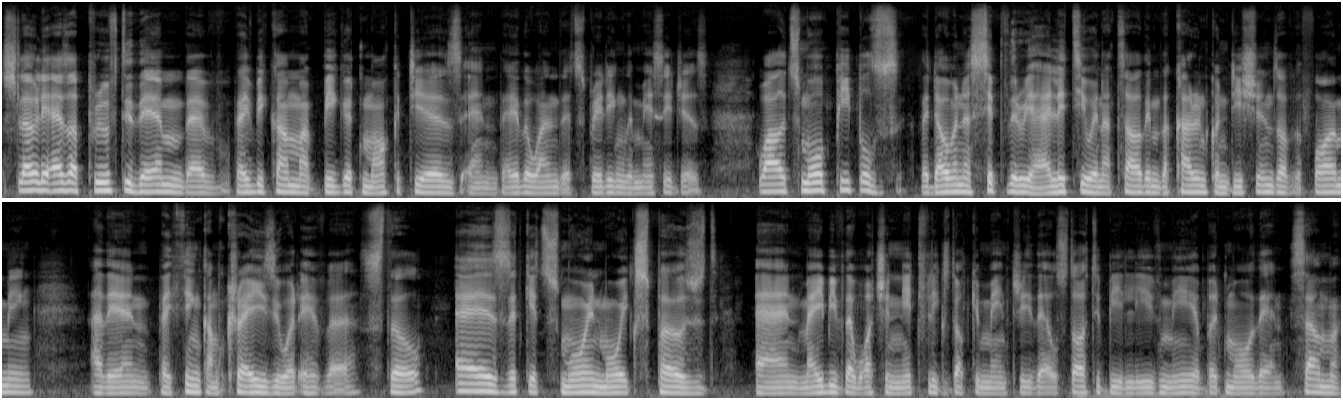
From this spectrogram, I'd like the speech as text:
slowly, as I proved to them, they've, they've become my biggest marketeers and they're the ones that's spreading the messages. While it's more people's, they don't want to accept the reality when I tell them the current conditions of the farming, and then they think I'm crazy whatever. Still, as it gets more and more exposed, and maybe if they watch a Netflix documentary, they'll start to believe me a bit more than some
